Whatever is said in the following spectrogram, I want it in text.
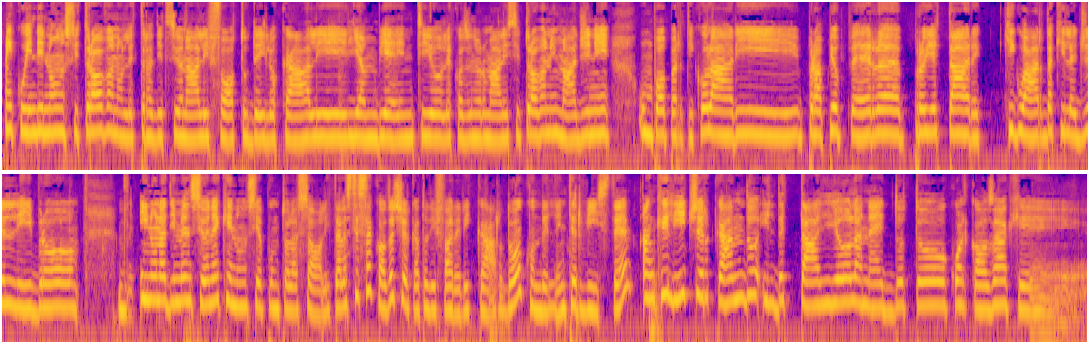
e quindi non si trovano le tradizionali foto dei locali, gli ambienti o le cose normali, si trovano immagini un po' particolari proprio per proiettare chi guarda, chi legge il libro in una dimensione che non sia appunto la solita. La stessa cosa ha cercato di fare Riccardo con delle interviste, anche lì cercando il dettaglio, l'aneddoto, qualcosa che,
